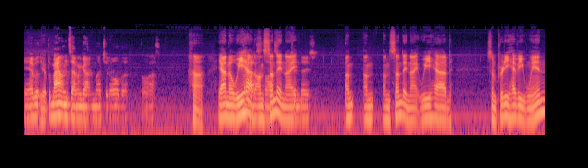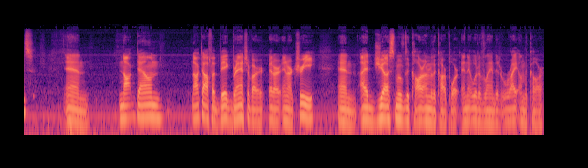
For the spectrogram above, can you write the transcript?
yeah, but Yep. the mountains haven't gotten much at all the, the last. Huh. Yeah, no, we had last- on Sunday night days. on, on on Sunday night we had some pretty heavy winds and knocked down knocked off a big branch of our at our in our tree and I had just moved the car under the carport and it would have landed right on the car.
